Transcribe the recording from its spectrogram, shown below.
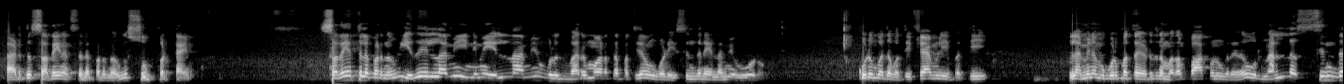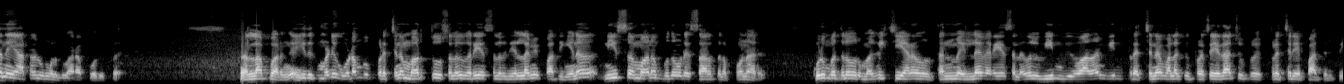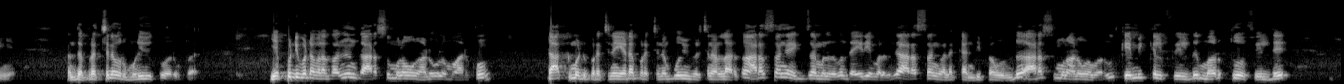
அடுத்து சதய நட்சத்திரத்துல பிறந்தவங்க சூப்பர் டைம் சதயத்துல பிறந்தவங்க எது எல்லாமே இனிமே எல்லாமே உங்களுக்கு வருமானத்தை பத்தி தான் உங்களுடைய சிந்தனை எல்லாமே ஓடும். குடும்பத்தை பத்தி ஃபேமிலியை பத்தி எல்லாமே நம்ம குடும்பத்தை எடுத்து நம்ம தான் பார்க்கணுங்கிறத ஒரு நல்ல சிந்தனை ஆற்றல் உங்களுக்கு வரப்போகுது இப்போ. நல்லா பாருங்க. இதுக்கு முன்னாடி உடம்பு பிரச்சனை மருத்துவ செலவு விரைய செலவு எல்லாமே பாத்தீங்கன்னா நீசமான புதனுடைய சாரத்துல போனாரு. குடும்பத்துல ஒரு மகிழ்ச்சியான ஒரு தன்மை இல்லை விரைய செலவு வீண் விவாதம் வீண் பிரச்சனை வழக்கு பிரச்சனை ஏதாச்சும் பிரச்சனையை பார்த்துருப்பீங்க. அந்த பிரச்சனை ஒரு முடிவுக்கு வரும் இப்போ. எப்படிப்பட்ட வழக்கு வந்து உங்களுக்கு அரசு மூலம் ஒரு அனுகூலமா இருக்கும். டாக்குமெண்ட் பிரச்சனை இட பிரச்சனை பூமி பிரச்சனை நல்லா இருக்கும். அரசாங்க எக்ஸாம் எழுதும் தைரியம் எழுதுங்க அரசாங்க வேலை கண்டிப்பா உண்டு. அரசு மூலம் அனுகூலம் இருக்கும் கெமிக்கல் ஃபீல்டு மருத்துவ ஃபீல்டு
